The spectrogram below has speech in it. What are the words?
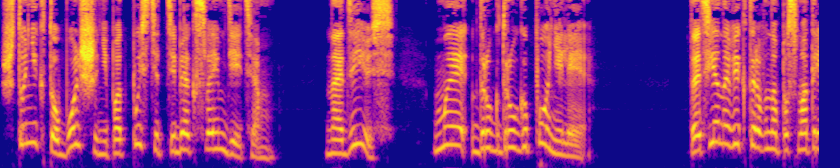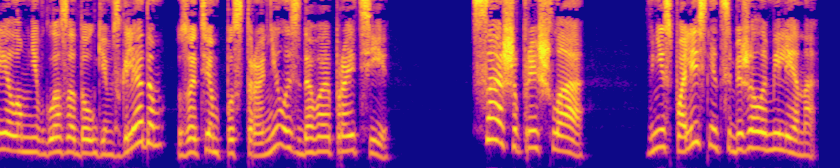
что никто больше не подпустит тебя к своим детям. Надеюсь, мы друг друга поняли. Татьяна Викторовна посмотрела мне в глаза долгим взглядом, затем посторонилась, давая пройти. Саша пришла!» Вниз по лестнице бежала Милена.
